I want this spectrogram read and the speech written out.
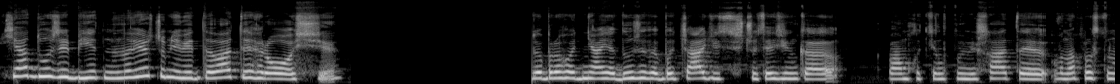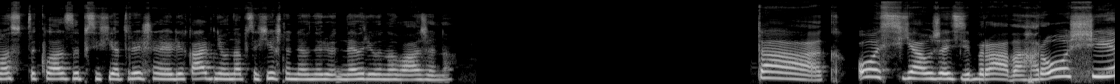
Я дуже бідна, навіщо мені віддавати гроші? Доброго дня, я дуже вибачаюсь, що ця жінка вам хотіла помішати. Вона просто у нас втекла з психіатричної лікарні, вона психічно неврі- неврівноважена. Так, ось я вже зібрала гроші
